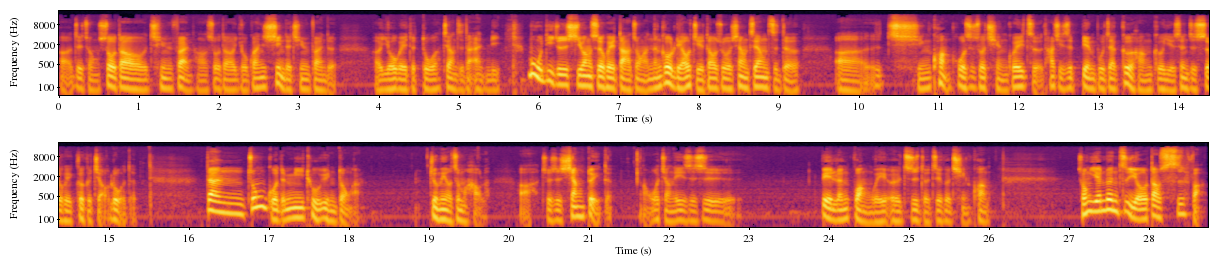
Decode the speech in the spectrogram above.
啊这种受到侵犯啊，受到有关性的侵犯的呃尤为的多这样子的案例，目的就是希望社会大众啊能够了解到说像这样子的。呃，情况或是说潜规则，它其实遍布在各行各业，甚至社会各个角落的。但中国的 Me Too 运动啊，就没有这么好了啊，就是相对的啊。我讲的意思是，被人广为而知的这个情况。从言论自由到司法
